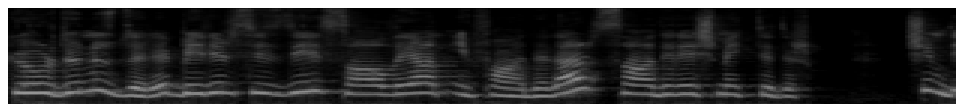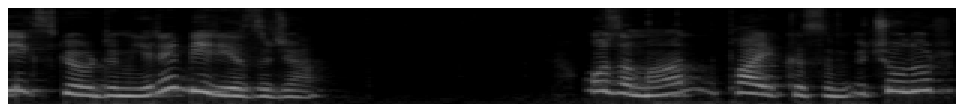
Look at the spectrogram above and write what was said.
Gördüğünüz üzere belirsizliği sağlayan ifadeler sadeleşmektedir. Şimdi x gördüğüm yere 1 yazacağım. O zaman pay kısım 3 olur.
